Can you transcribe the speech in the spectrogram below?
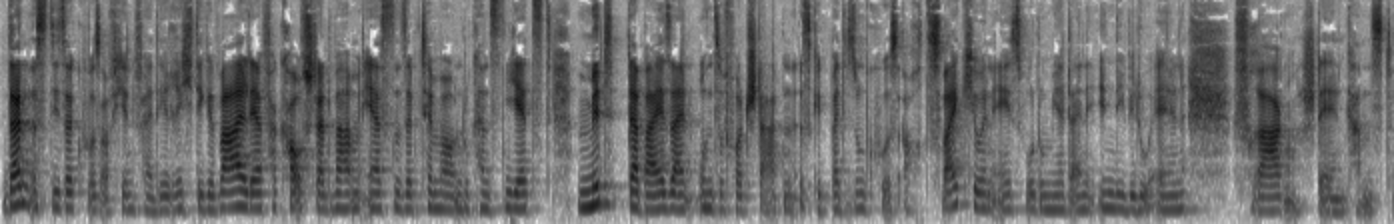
dann ist dieser Kurs auf jeden Fall die richtige Wahl. Der Verkaufsstart war am 1. September und du kannst jetzt mit dabei sein und sofort starten. Es gibt bei diesem Kurs auch zwei QAs, wo du mir deine individuellen Fragen stellen kannst.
